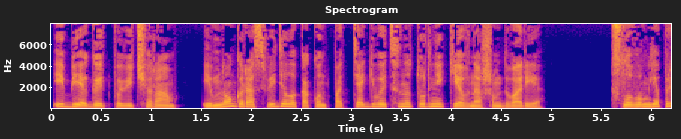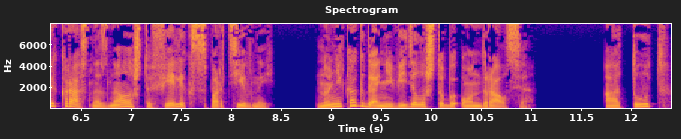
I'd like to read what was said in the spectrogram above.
и бегает по вечерам, и много раз видела, как он подтягивается на турнике в нашем дворе. Словом, я прекрасно знала, что Феликс спортивный. но никогда не видела, чтобы он дрался. А тут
